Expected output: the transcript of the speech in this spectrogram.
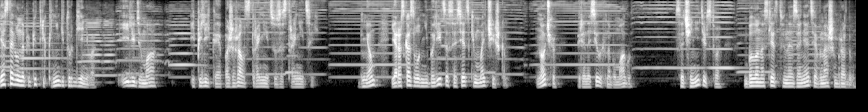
я ставил на пепитре книги Тургенева или Дюма, и пиликая пожирал страницу за страницей. Днем я рассказывал небылицы соседским мальчишкам, ночью переносил их на бумагу. Сочинительство – было наследственное занятие в нашем роду.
